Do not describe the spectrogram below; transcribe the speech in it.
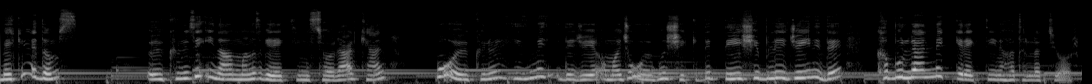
McAdams öykünüze inanmanız gerektiğini söylerken bu öykünün hizmet edeceği amaca uygun şekilde değişebileceğini de kabullenmek gerektiğini hatırlatıyor.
